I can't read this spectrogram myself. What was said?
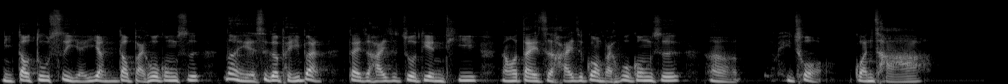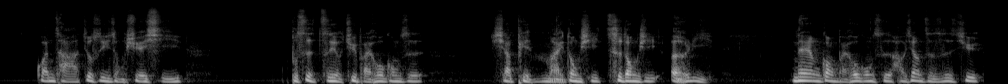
你到都市也一样，你到百货公司，那也是个陪伴。带着孩子坐电梯，然后带着孩子逛百货公司，啊，没错，观察，观察就是一种学习，不是只有去百货公司 shopping 买东西、吃东西而已。那样逛百货公司，好像只是去，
